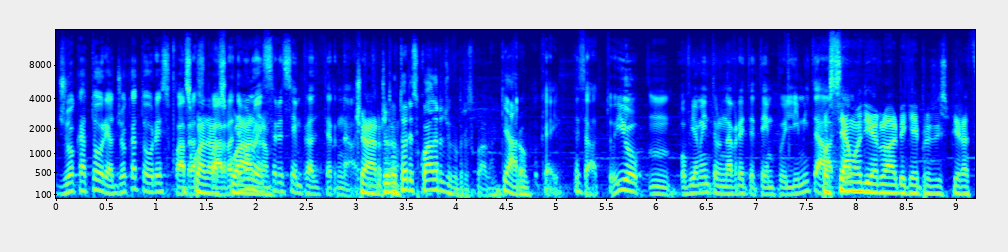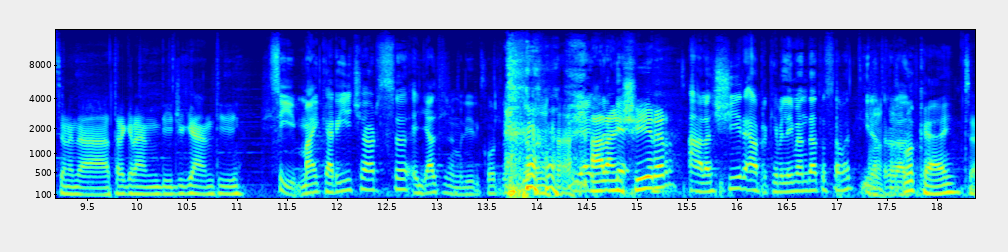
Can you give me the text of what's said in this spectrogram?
giocatore a giocatore, squadra, Squadra a a squadra. squadra. Devono essere sempre alternati. Certo. Giocatore squadra, giocatore squadra. Chiaro? Ok, esatto. Io mh, ovviamente non avrete tempo illimitato. Possiamo dirlo, Albi, che hai preso ispirazione da tre grandi giganti? Sì, Micah Richards e gli altri non me li ricordo più. Eh, Alan perché- Shearer? Ah, Alan Shearer, ah, perché me l'hai mandato stamattina, tra l'altro. Ok. Sì,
